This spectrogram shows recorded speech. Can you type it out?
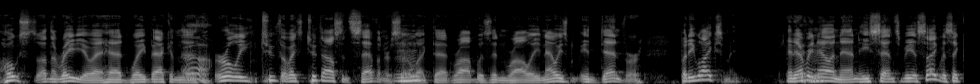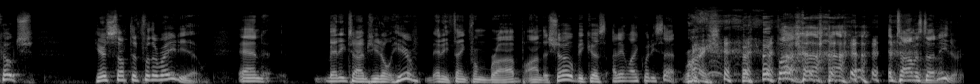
hosts on the radio I had way back in the Oh. early two, like 2007 or so, mm-hmm. like that. Rob was in Raleigh. Now he's in Denver, but he likes me. And every mm-hmm. now and then he sends me a segment. Say, Coach, here's something for the radio. And many times you don't hear anything from Rob on the show because I didn't like what he said. Right. But and Thomas doesn't either.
